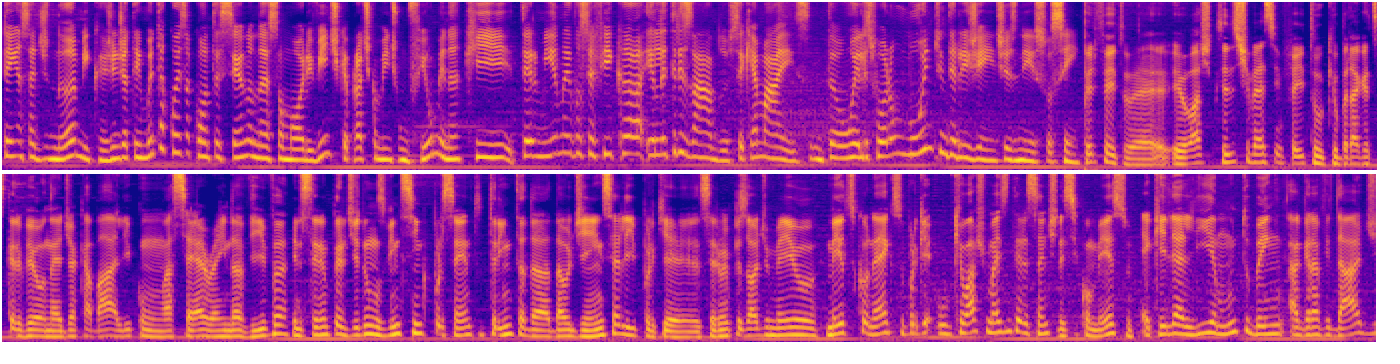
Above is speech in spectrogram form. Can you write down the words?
têm essa dinâmica, a gente já tem muita coisa acontecendo nessa uma hora e vinte, que é praticamente um filme, né? Que termina e você fica eletrizado, você quer mais. Então, eles foram muito inteligentes nisso, assim. Perfeito. É, eu acho que se eles tivessem feito o que o Braga descreveu, né? De acabar ali com a Sarah ainda viva, eles teriam perdido uns 25%, 30% da, da audiência ali, porque seria um episódio meio, meio desconexo, porque o que eu acho mais interessante desse começo é que ele alia muito bem a gravidade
